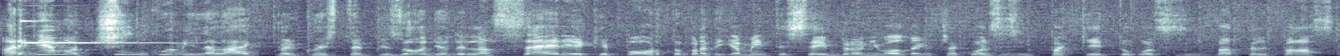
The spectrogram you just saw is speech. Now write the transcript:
Arriviamo a 5000 like per questo episodio della serie che porto praticamente sempre ogni volta che c'è qualsiasi pacchetto, qualsiasi battle pass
